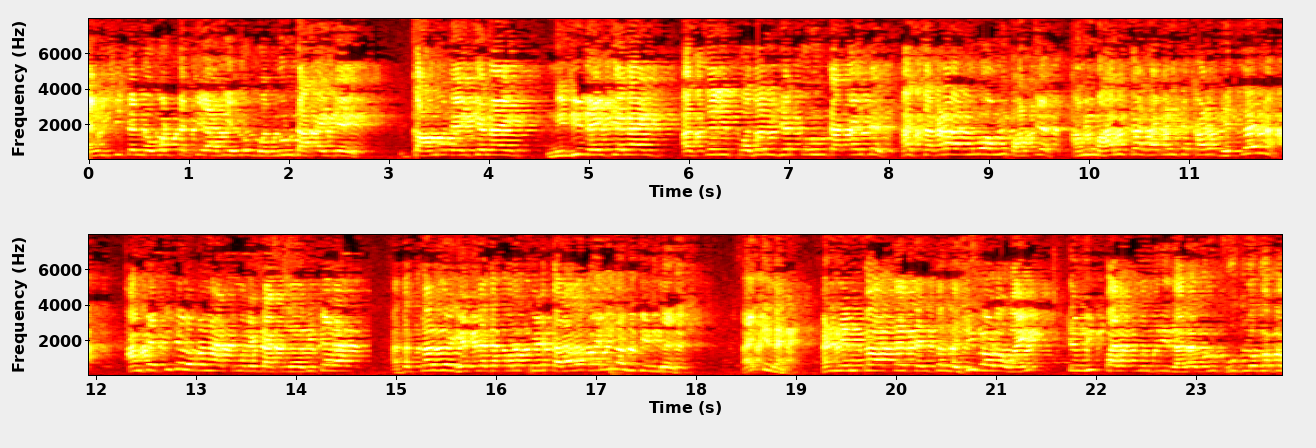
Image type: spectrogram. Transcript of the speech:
ऐंशी ते नव्वद टक्के यादी हे लोक बदलून टाकायचे. कामं द्यायचे नाही निधी द्यायचे नाही असलेली पदं रिजेक्ट करून टाकायचे. हा सगळा अनुभव आम्ही भारतीय आम्ही महाविकास आघाडीच्या काळात घेतलाय ना. आमच्या किती लोकांना आतमध्ये टाकलं? विचारा. आता कर्ज घेतलं तर परतफेड करायला पाहिजे ना विथ इंटरेस्ट आहे की नाही? आणि नेमकं आता त्यांचं नशीब एवढं वाईट ते मी पालकमंत्री झाला म्हणून खूप लोक आता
